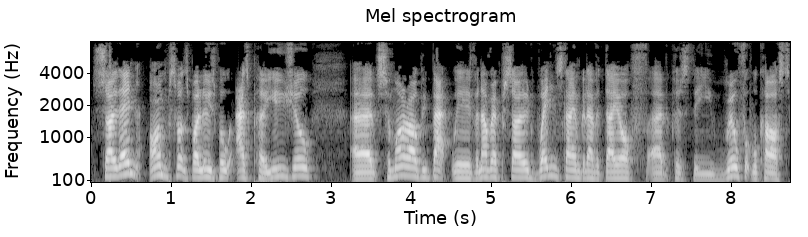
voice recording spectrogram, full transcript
So then, I'm sponsored by Loseable as per usual. Uh, tomorrow I'll be back with another episode. Wednesday I'm going to have a day off uh, because the real football cast,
